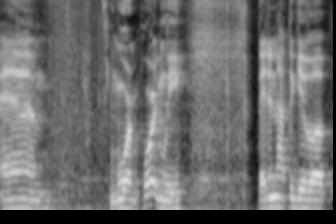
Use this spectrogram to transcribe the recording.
And more importantly, they didn't have to give up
